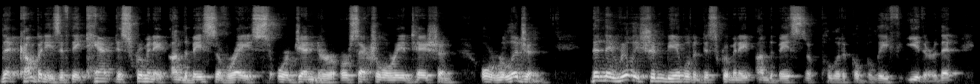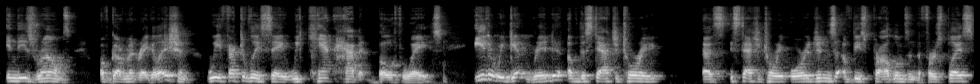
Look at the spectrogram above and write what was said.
That companies, if they can't discriminate on the basis of race or gender or sexual orientation or religion, then they really shouldn't be able to discriminate on the basis of political belief either. That in these realms of government regulation, we effectively say we can't have it both ways. Either we get rid of the statutory uh, statutory origins of these problems in the first place,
